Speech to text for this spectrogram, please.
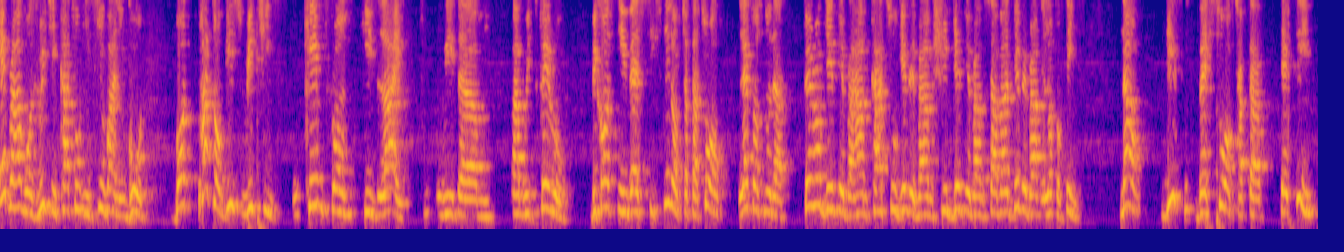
Abraham was rich in cattle, in silver and in gold. But part of these riches came from his life with um, uh, with Pharaoh, because in verse 16 of chapter 12, let us know that Pharaoh gave Abraham cattle, gave Abraham sheep, gave Abraham servants, gave Abraham a lot of things. Now, this verse 2 of chapter 13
